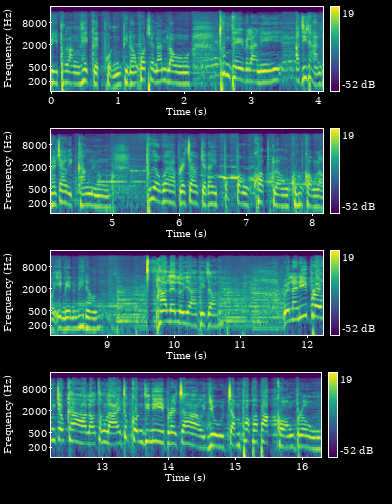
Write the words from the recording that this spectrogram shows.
มีพลังให้เกิดผลพี่น้องเพราะฉะนั้นเราทุ่มเทเวลานี้อธิษฐานพระเจ้าอีกครั้งหนึ่ง เพื่อว่าพระเจ้าจะได้ปกป้องครอบครองคุ้มครองเราเอเมนพี่น้อง ฮาเลลูยาพี่เจ้า เวลานี้พระองค์เจ้าข้าเราทั้งหลายทุกคนที่นี่พระเจ้าอยู่จำเพาะพระพักของพระองค์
